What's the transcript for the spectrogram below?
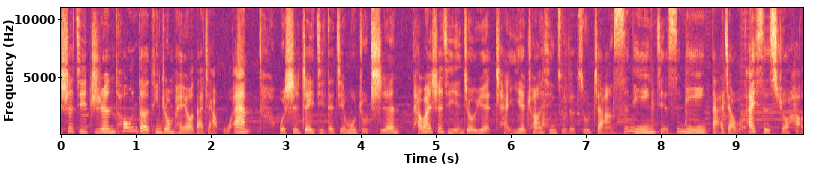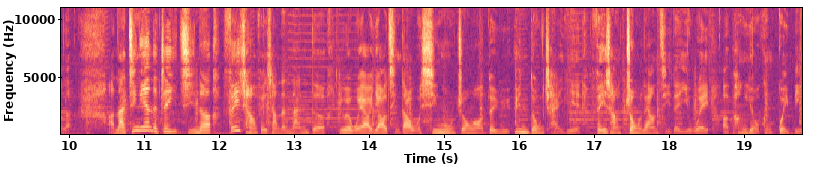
设计职人通的听众朋友，大家午安！我是这一集的节目主持人，台湾设计研究院产业创新组的组长思宁简思宁，大家叫我 Isis 就好了。好，那今天的这一集呢，非常非常的难得，因为我要邀请到我心目中哦，对于运动产业非常重量级的一位呃朋友跟贵宾。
